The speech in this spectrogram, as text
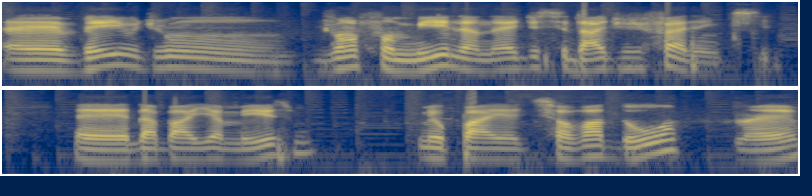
é, veio de, um, de uma família, né, de cidades diferentes. É, da Bahia mesmo. Meu pai é de Salvador, né,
